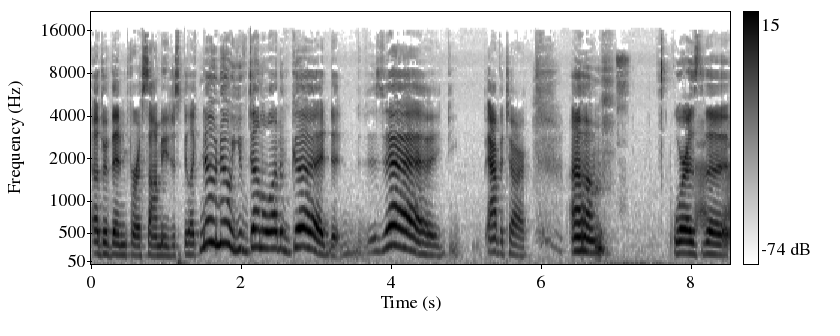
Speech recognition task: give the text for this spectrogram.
other than for Asami to just be like, "No, no, you've done a lot of good." Yeah, Avatar. Um, whereas the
